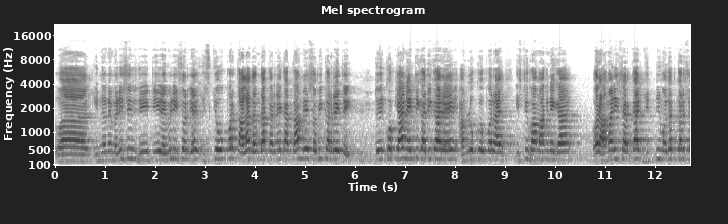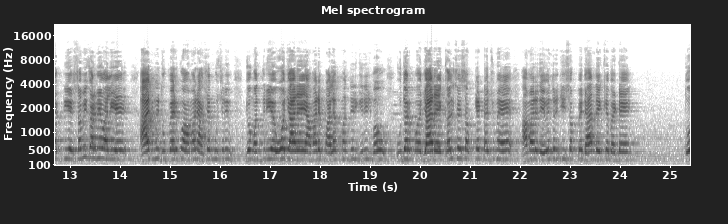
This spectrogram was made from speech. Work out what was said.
इन्होंने मेडिसिन दी थी रेमडेसिविर दिया, इसके ऊपर काला धंधा करने का काम ये सभी कर रहे थे। तो इनको क्या नैतिक अधिकार है? हम लोग के ऊपर इस्तीफा मांगने का। और हमारी सरकार जितनी मदद कर सकती है, सभी करने वाली है। आज भी दोपहर को हमारे हसन मुशरफ जो मंत्री है, वो जा रहे हैं। हमारे पालक मंत्री गिरीश भाऊ उधर जा रहे हैं। कल से सबके टच में है। हमारे देवेंद्र जी सब पे ध्यान दे के बैठे हैं। तो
